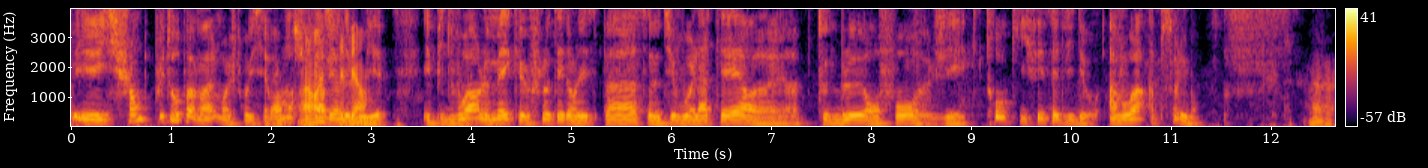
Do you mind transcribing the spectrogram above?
il chante plutôt pas mal moi je trouve c'est vraiment super Ah ouais, bien débrouillé et puis de voir le mec euh, flotter dans l'espace euh, tu vois la terre euh, toute bleue en fond j'ai trop kiffé cette vidéo à voir absolument Voilà.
